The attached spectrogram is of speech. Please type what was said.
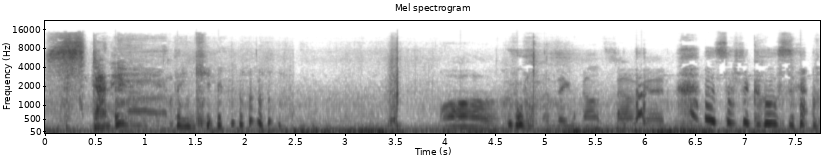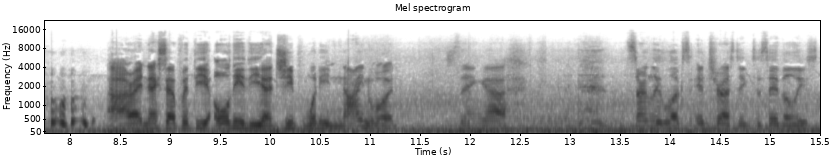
Stunning. Thank you. Oh, this thing felt so good. That's such a cool sound. All right, next up with the oldie, the uh, Jeep Woody Nine Wood. This thing uh, certainly looks interesting to say the least.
